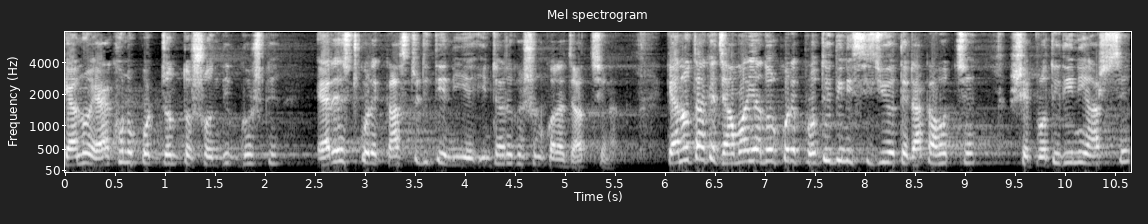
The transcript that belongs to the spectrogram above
কেন এখনও পর্যন্ত সন্দীপ ঘোষকে অ্যারেস্ট করে কাস্টাডিতে নিয়ে ইন্টারোগেশন করা যাচ্ছে না? কেন তাকে জামাই আদর করে প্রতিদিনই সিজিওতে ডাকা হচ্ছে? সে প্রতিদিনই আসছে,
